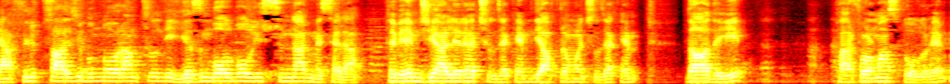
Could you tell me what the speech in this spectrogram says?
Yani flüt sadece bununla orantılı değil. Yazın bol bol yüzsünler mesela. Tabi hem ciğerleri açılacak hem diyaframı açılacak hem daha da iyi performans da olur hem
